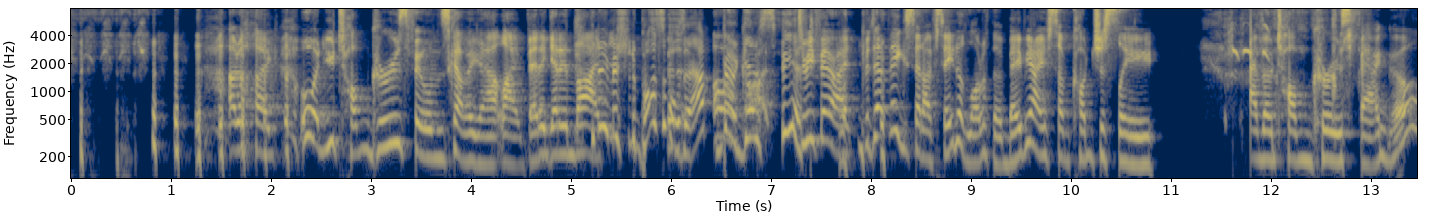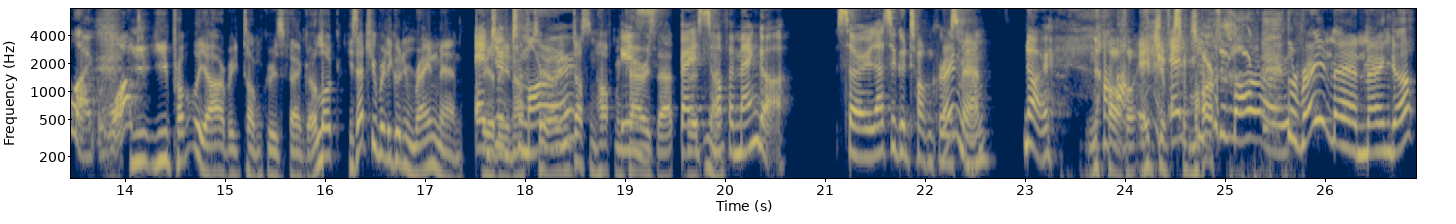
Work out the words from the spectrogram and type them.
I'm like, oh, a new Tom Cruise film's coming out. Like, better get in line. new Mission Impossible's oh out. Oh Better go see it. To be fair, I, but that being said, I've seen a lot of them. Maybe I subconsciously am a Tom Cruise fangirl. Like, what? You, you probably are a big Tom Cruise fan girl. Look, he's actually really good in Rain Man. Edge of Tomorrow Too. And Dustin Hoffman carries that. but, based know. off a manga. So that's a good Tom Cruise Rain Man? Film. No. No, Edge of Edge Tomorrow. of Tomorrow. the Rain Man manga.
